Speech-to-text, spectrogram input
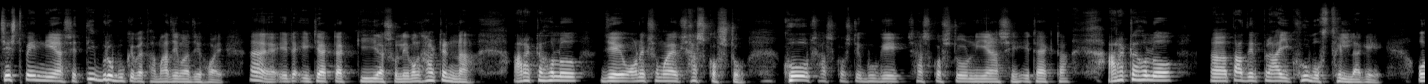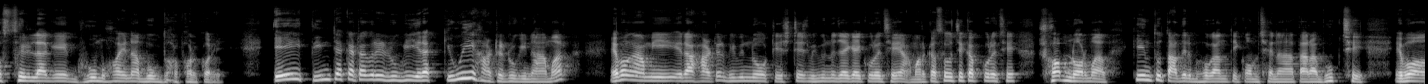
চেস্ট পেইন নিয়ে আসে তীব্র বুকে ব্যথা মাঝে মাঝে হয়। হ্যাঁ এটা এটা একটা কি আসলে এবং হার্টের না। আর একটা হলো যে অনেক সময় শ্বাসকষ্ট, খুব শ্বাসকষ্টে ভুগে শ্বাসকষ্ট নিয়ে আসে, এটা একটা। আর একটা হলো তাদের প্রায় খুব অস্থির লাগে। অস্থির লাগে, ঘুম হয় না, বুক ধরফর করে। এই তিনটা ক্যাটাগরির রুগী, এরা কেউই হার্টের রুগী না আমার। এবং আমি, এরা হার্টের বিভিন্ন টেস্ট টেস্ট বিভিন্ন জায়গায় করেছে, আমার কাছেও চেক আপ করেছে, সব নর্মাল কিন্তু তাদের ভোগান্তি কমছে না, তারা ভুগছে। এবং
